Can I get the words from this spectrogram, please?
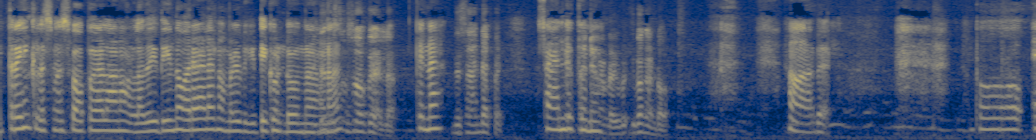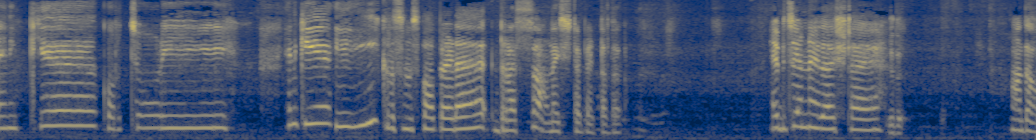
ഇത്രയും ക്രിസ്മസ് പാപ്പകളാണ് ഉള്ളത്. ഇതിൽ നിന്ന് ഒരാളെ നമ്മൾ വീട്ടിൽ കൊണ്ടുവന്നതാണ്. പിന്നെ? ഇത് സാന്റപ്പൻ സാൻഡിപ്പനോ? കണ്ടോ? ആ അതെ. അപ്പോ എനിക്ക് കുറച്ചുകൂടി എനിക്ക് ഈ ക്രിസ്മസ് പാപ്പയുടെ ഡ്രസ്സാണ് ഇഷ്ടപ്പെട്ടത്. എബിച്ചെണ്ണ ഏതാ ഇഷ്ടമായ ഇത്. അതോ?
